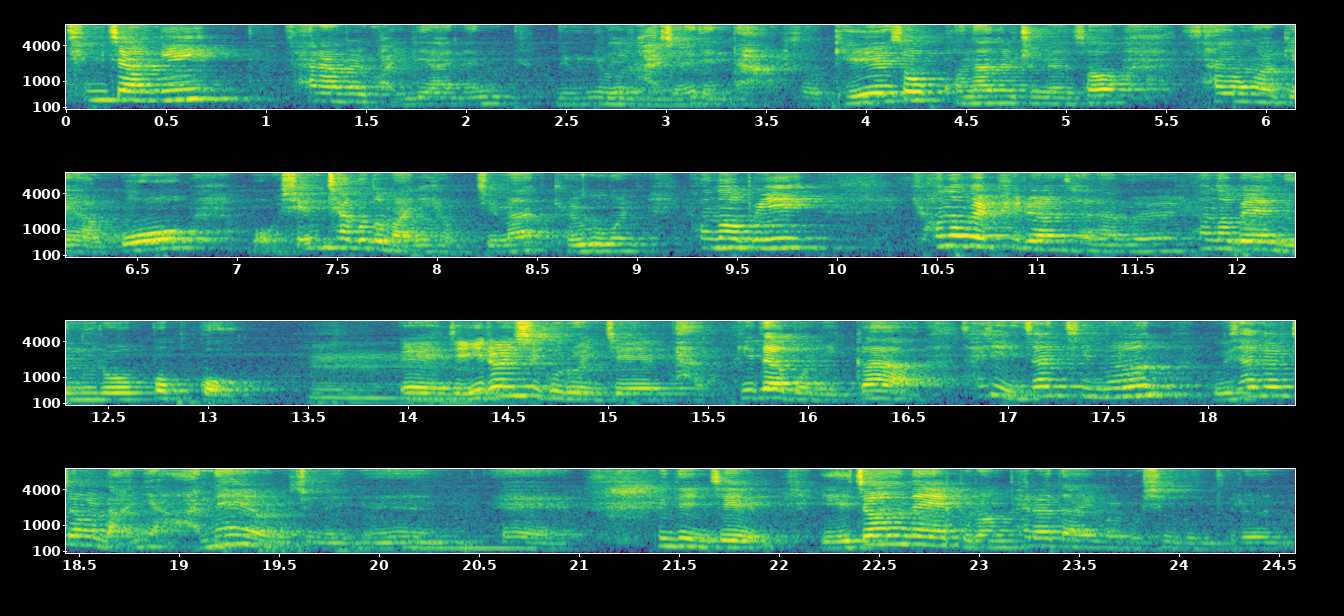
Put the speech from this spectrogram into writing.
팀장이 사람을 관리하는 능력을 네. 가져야 된다. 그래서 계속 권한을 주면서 사용하게 하고 뭐 시행착오도 많이 겪지만 결국은 현업이 현업에 필요한 사람을 현업의 눈으로 뽑고 음. 네, 이제 이런 식으로 이제 바뀌다 보니까 사실 인사팀은 의사결정을 많이 안 해요, 요즘에는. 예. 근데 이제 예전에 그런 패러다임을 보신 분들은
